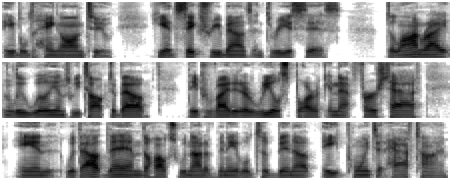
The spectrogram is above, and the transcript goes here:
able to hang on to. He had six rebounds and three assists. Delon Wright and Lou Williams, we talked about, they provided a real spark in that first half. And without them, the Hawks would not have been able to have been up eight points at halftime.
